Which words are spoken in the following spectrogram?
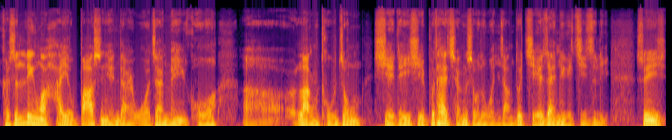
可是另外还有八十年代我在美国啊、呃、浪途中写的一些不太成熟的文章，都结在那个集子里。所以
